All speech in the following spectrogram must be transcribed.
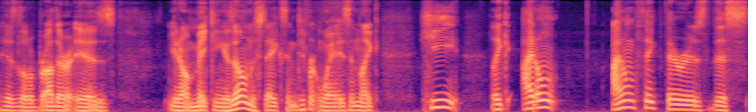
his little brother is you know making his own mistakes in different ways. And like he like I don't I don't think there is this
